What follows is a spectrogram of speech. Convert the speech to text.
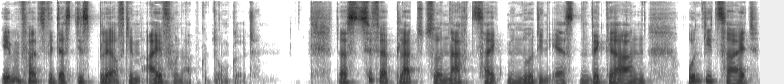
Ebenfalls wird das Display auf dem iPhone abgedunkelt. Das Zifferblatt zur Nacht zeigt mir nur den ersten Wecker an und die Zeit,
